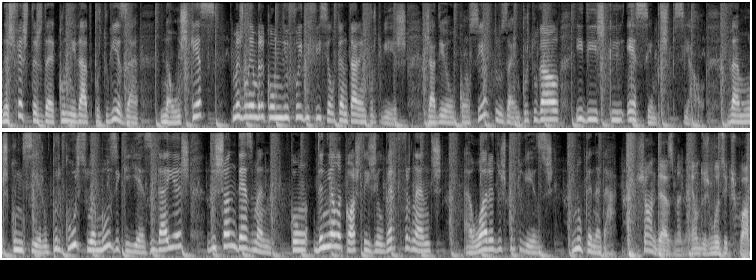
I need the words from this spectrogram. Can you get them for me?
nas festas da comunidade portuguesa. Não o esquece, mas lembra como lhe foi difícil cantar em português. Já deu concertos em Portugal e diz que é sempre especial. Vamos conhecer o percurso, a música e as ideias de Sean Desman com Daniela Costa e Gilberto Fernandes, A Hora dos Portugueses, no Canadá. Sean Desman é um dos músicos pop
